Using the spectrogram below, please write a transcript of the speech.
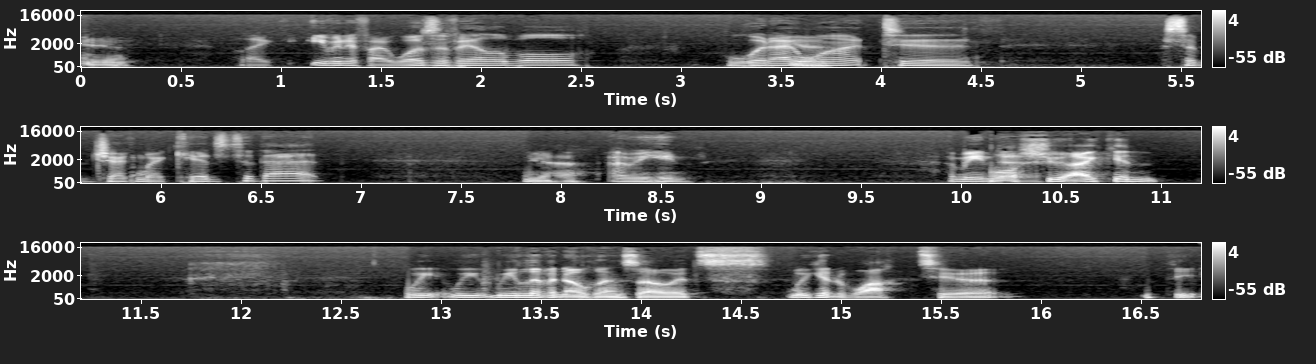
Yeah. like, even if I was available, would I Yeah. want to subject my kids to that? Yeah. I mean, I mean, Well, the- shoot, I can. We, we we live in Oakland, so it's we could walk to the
